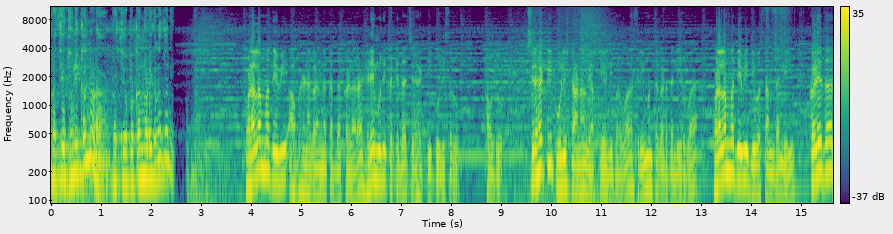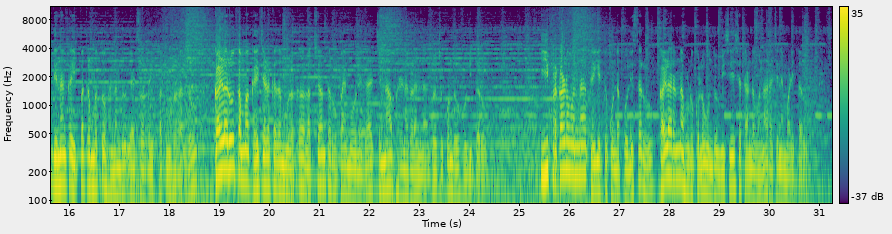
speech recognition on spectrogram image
ಪ್ರತಿಧ್ವನಿ ಕನ್ನಡ, ಪ್ರತಿಯೊಬ್ಬ ಕನ್ನಡಿಗನ ಧ್ವನಿ. ಹೊಳಲಮ್ಮ ದೇವಿ ಆಭರಣಗಳನ್ನು ಕದ್ದ ಕಳ್ಳರ ಹೆಡೆಮುರಿ ಕಟ್ಟಿದ ಸಿರಹಟ್ಟಿ ಪೊಲೀಸರು. ಹೌದು, ಸಿರಹಟ್ಟಿ ಪೊಲೀಸ್ ಠಾಣಾ ವ್ಯಾಪ್ತಿಯಲ್ಲಿ ಬರುವ ಶ್ರೀಮಂತಗಡದಲ್ಲಿ ಇರುವ ಹೊಳಲಮ್ಮ ದೇವಿ ದೇವಸ್ಥಾನದಲ್ಲಿ ಕಳೆದ ದಿನಾಂಕ ಇಪ್ಪತ್ತೊಂಬತ್ತು ಹನ್ನೊಂದು ಎರಡು ಸಾವಿರದ ಇಪ್ಪತ್ತ್ಮೂರರಂದು ಕಳ್ಳರು ತಮ್ಮ ಕೈಚಳಕದ ಮೂಲಕ ಲಕ್ಷಾಂತರ ರೂಪಾಯಿ ಮೌಲ್ಯದ ಚಿನ್ನಾಭರಣಗಳನ್ನು ದೋಚಿಕೊಂಡು ಹೋಗಿದ್ದರು. ಈ ಪ್ರಕರಣವನ್ನ ಕೈಗೆತ್ತಿಕೊಂಡ ಪೊಲೀಸರು ಕಳ್ಳರನ್ನ ಹುಡುಕಲು ಒಂದು ವಿಶೇಷ ತಂಡವನ್ನ ರಚನೆ ಮಾಡಿದ್ದರು.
